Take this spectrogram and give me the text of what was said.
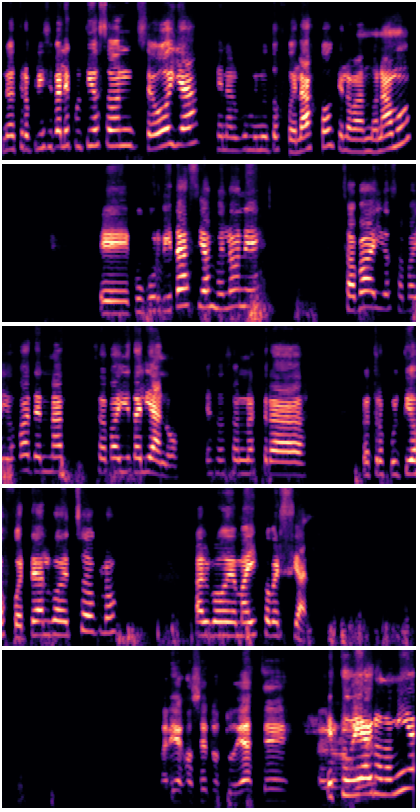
nuestros principales cultivos son cebolla, en algún minuto fue el ajo, que lo abandonamos, eh, cucurbitáceas, melones, zapallos, zapallos butternut, zapallo italiano. Esos son nuestras, nuestros cultivos fuertes, algo de choclo, algo de maíz comercial. María José, ¿tú estudiaste? Estudié agronomía,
